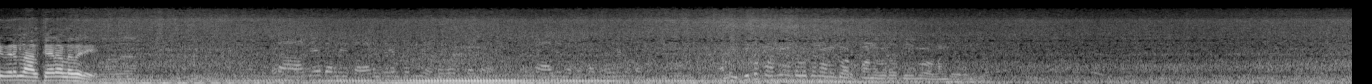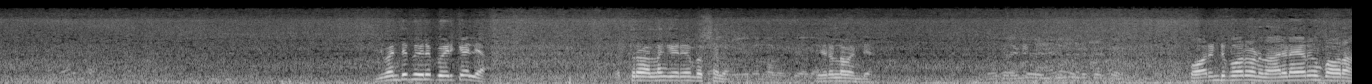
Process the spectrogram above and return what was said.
ഇവരുള്ള ആൾക്കാരുള്ളവര് ആദ്യം ഇതിന്റെ പണി കണ്ടപ്പോൾ തന്നെ നമുക്ക് ഉറപ്പാണ് ഇവിടെ അധികം വെള്ളം കയറുന്നത്. ഈ വണ്ടി ഒന്നും ഇതിനെ പേടിക്കാനില്ല. എത്ര വെള്ളം കയറിയാൽ പ്രശ്നമില്ല. ഉയരുള്ള വണ്ടിയാ. ഫോർ ഇന്റു ഫോറാണ് നാല് ടയറും പവറാ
